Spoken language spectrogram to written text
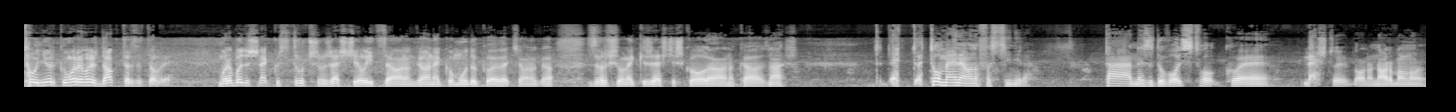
to u Njurku mora da budeš doktor za to, bre. Mora budeš neko stručno žešće lica, ono, kao neko mudo ko je već, ono, kao, završilo neke žešće škole, ono, kao, znaš. E, to mene, ono, fascinira. Ta nezadovoljstvo koje nešto je, ono, normalno,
